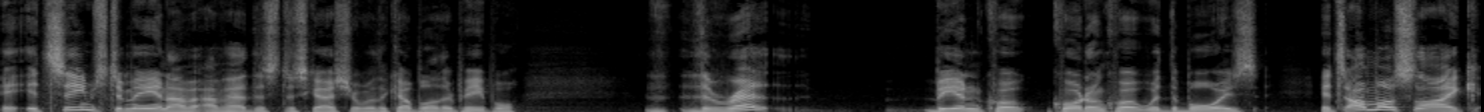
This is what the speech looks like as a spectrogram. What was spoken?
it, it, seems to me, and I've I've had this discussion with a couple other people. The re- being quote quote unquote with the boys, it's almost like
